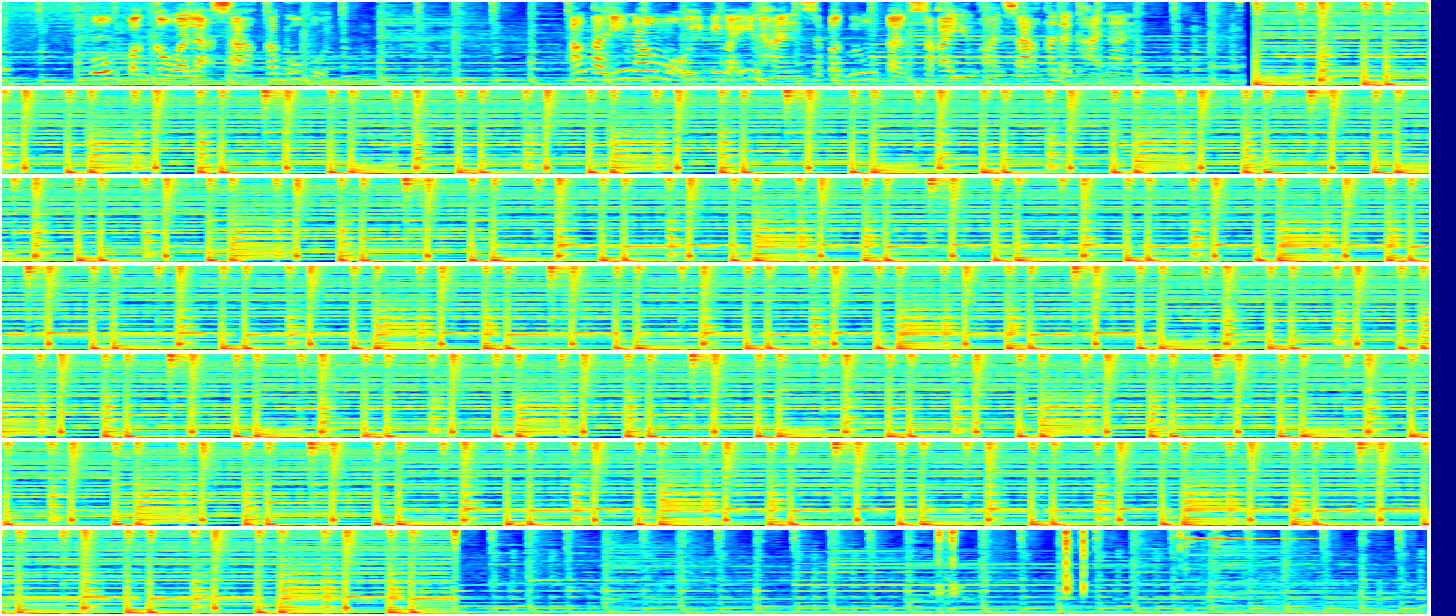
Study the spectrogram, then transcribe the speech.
o pagkawala sa kagubot. Ang kalinaw mooy pimailhan sa paglungtad sa kayuhan sa kadaghanan.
